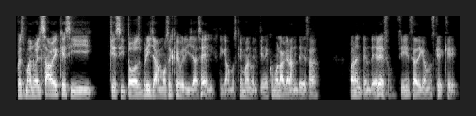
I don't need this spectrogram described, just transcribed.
pues Manuel sabe que si, que si todos brillamos, el que brilla es él. Digamos que Manuel tiene como la grandeza para entender eso, ¿sí? O sea, digamos que, que,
